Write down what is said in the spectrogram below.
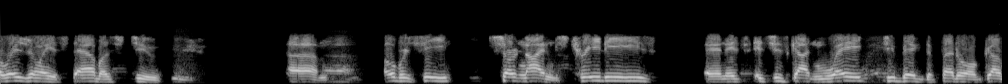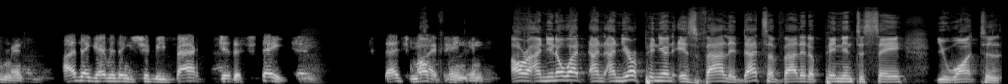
originally established to um, oversee certain items, treaties, and it's it's just gotten way too big. The federal government. I think everything should be back to the states. That's my okay. opinion. All right, and you know what? And and your opinion is valid. That's a valid opinion to say you want to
